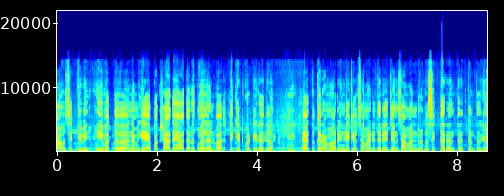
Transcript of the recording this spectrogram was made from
ನಾವು ಸಿಗ್ತೀವಿ. ಇವತ್ತು ನಮಗೆ ಪಕ್ಷ ಅದೇ ಆಧಾರದ ಮೇಲೆ ಅಲ್ವಾ ಟಿಕೆಟ್ ಕೊಟ್ಟಿರೋದು? ತುಕಾರಾಮ್ ಅವರು ಹಿಂದೆ ಕೆಲಸ ಮಾಡಿದರೆ ಜನಸಾಮಾನ್ಯರಿಗೂ ಸಿಗ್ತಾರೆ ಅಂತಕ್ಕಂಥದ್ದು.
